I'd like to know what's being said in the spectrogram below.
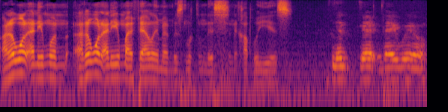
I don't want anyone. I don't want any of my family members looking this in a couple of years. They, they, they will.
